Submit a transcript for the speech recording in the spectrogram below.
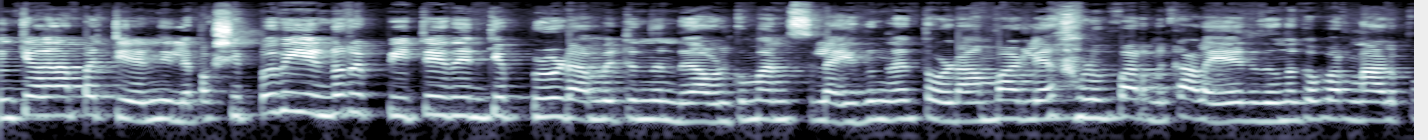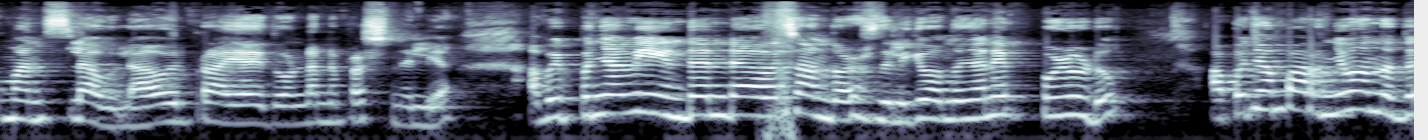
എനിക്ക് അങ്ങനെ പറ്റിയിരുന്നില്ല. പക്ഷെ ഇപ്പോൾ വീണ്ടും റിപ്പീറ്റ് ചെയ്ത് എനിക്ക് എപ്പോഴും ഇടാൻ പറ്റുന്നുണ്ട്. അവൾക്ക് മനസ്സിലായി. ഇതിങ്ങനെ തൊടാൻ പാടില്ല നമ്മൾ പറഞ്ഞ് കളയരുത് എന്നൊക്കെ പറഞ്ഞ ആൾക്ക് മനസ്സിലാവില്ല ആ ഒരു പ്രായം ആയതുകൊണ്ട് തന്നെ പ്രശ്നമില്ല. അപ്പോൾ ഇപ്പം ഞാൻ വീണ്ടും എന്റെ ആ ഒരു സന്തോഷത്തിലേക്ക് വന്നു. ഞാൻ എപ്പോഴും ഇടും. അപ്പൊ ഞാൻ പറഞ്ഞു വന്നത്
